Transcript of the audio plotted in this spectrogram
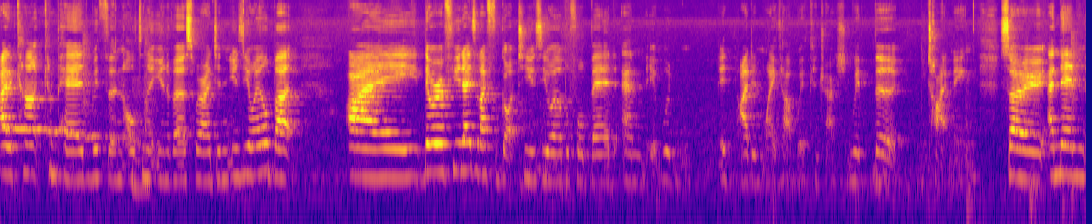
I can't compare with an alternate universe where I didn't use the oil, but I there were a few days that I forgot to use the oil before bed, and it would it I didn't wake up with contraction with the tightening. So and then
